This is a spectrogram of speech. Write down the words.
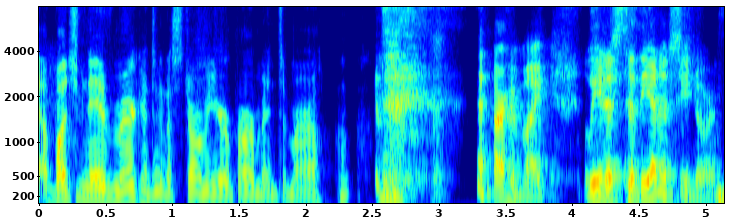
A bunch of Native Americans are going to storm your apartment tomorrow. All right, Mike, lead us to the NFC North.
